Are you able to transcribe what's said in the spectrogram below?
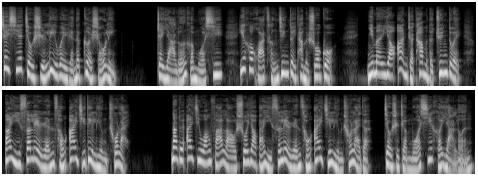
这些就是利未人的各首领。这亚伦和摩西，耶和华曾经对他们说过。你们要按着他们的军队，把以色列人从埃及地领出来。那对埃及王法老说要把以色列人从埃及领出来的，就是这摩西和亚伦。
